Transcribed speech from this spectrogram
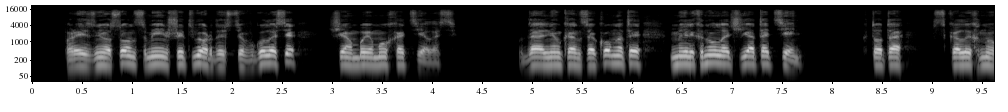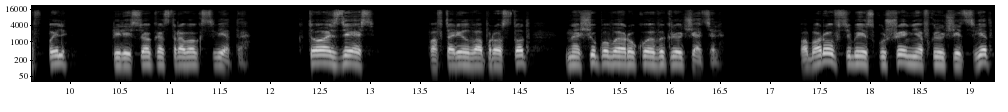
— произнес он с меньшей твердостью в голосе, чем бы ему хотелось. В дальнем конце комнаты мелькнула чья-то тень. Кто-то, всколыхнув пыль, пересек островок света. «Кто здесь?» — повторил вопрос тот, нащупывая рукой выключатель. Поборов себе искушение включить свет,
